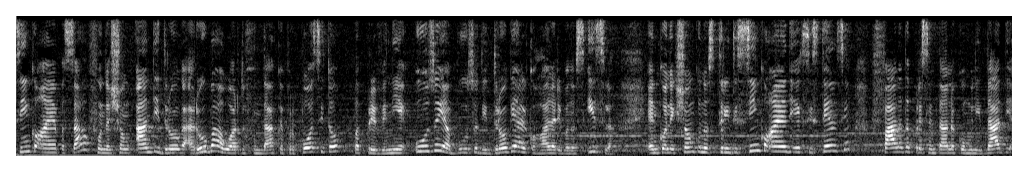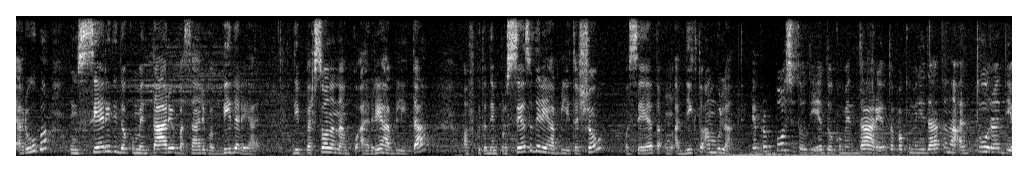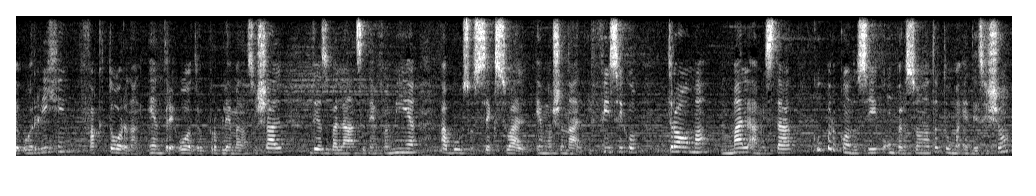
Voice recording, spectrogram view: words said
35 anos passados, a Fundação Antidroga Aruba aguardou fundar com propósito para prevenir uso e abuso de droga e álcool arriba nas islas. Em conexão com os 35 anos de existência, fala de apresentar na comunidade de Aruba uma série de documentários baseados na vida real, de pessoas que a reabilitar, a ficar em processo de reabilitação ou seja, um adicto ambulante. A propósito do documentário, a comunidade na altura de origem, fator entre outros problemas social, desbalance da família, abuso sexual, emocional e físico, trauma, mal amistade, que por conduzir uma pessoa a tomar a decisão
